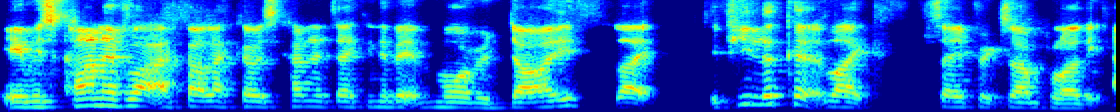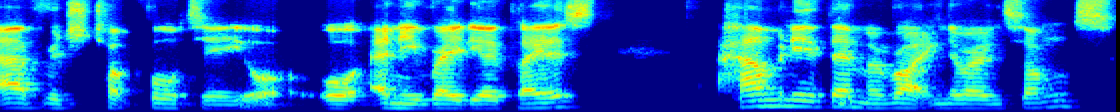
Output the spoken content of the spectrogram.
it was kind of like i felt like i was kind of taking a bit more of a dive. Like if you look at like say for example like the average top 40 or or any radio players how many of them are writing their own songs?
